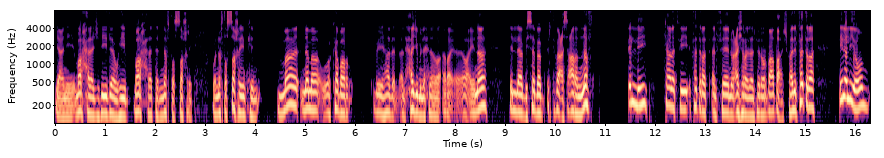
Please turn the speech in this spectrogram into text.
يعني مرحلة جديدة وهي مرحلة النفط الصخري. والنفط الصخري يمكن ما نما وكبر بهذا الحجم اللي إحنا رأيناه إلا بسبب ارتفاع أسعار النفط اللي كانت في فترة 2010 إلى 2014 فهذه الفترة إلى اليوم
